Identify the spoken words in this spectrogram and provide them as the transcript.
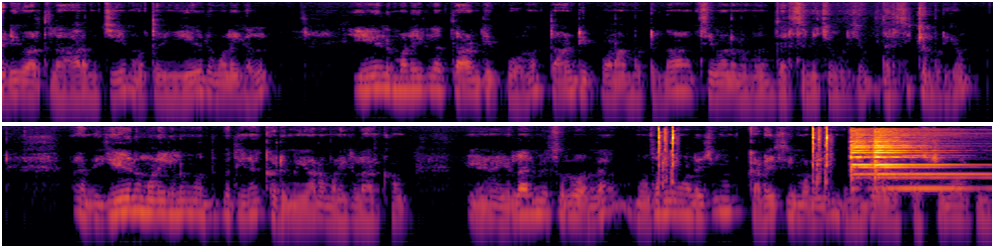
அடிவாரத்தில் ஆரம்பித்து மொத்தம் ஏழு மலைகள். ஏழு மலைகளை தாண்டி போகணும். தாண்டி போனால் மட்டும்தான் சிவனை நம்ம வந்து தரிசனிக்க முடியும் தரிசிக்க முடியும். அந்த ஏழு மலைகளும் வந்து பார்த்திங்கன்னா கடுமையான மலைகளாக இருக்கும். எல்லாருமே சொல்லுவாங்க முதல் மலையும் கடைசி மலையும் ரொம்ப கஷ்டமாக இருக்கும்.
